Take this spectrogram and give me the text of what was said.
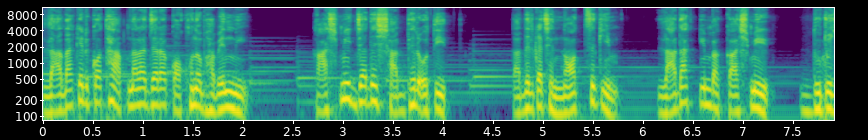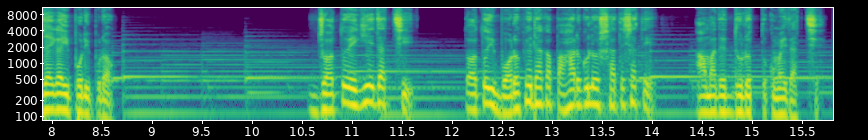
লাদাখের কথা আপনারা যারা কখনো ভাবেননি, কাশ্মীর যাদের সাধ্যের অতীত, তাদের কাছে নর্থ সিকিম, লাদাখ কিংবা কাশ্মীর দুটো জায়গায় পরিপূরক। যত এগিয়ে যাচ্ছি, ততই বরফে ঢাকা পাহাড়গুলোর সাথে সাথে আমাদের দূরত্ব কমে যাচ্ছে।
